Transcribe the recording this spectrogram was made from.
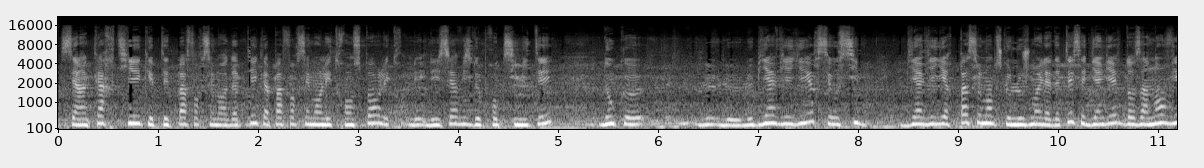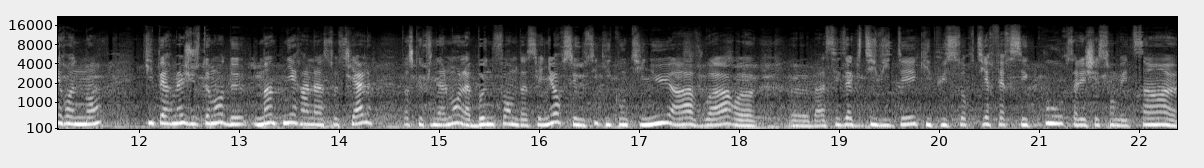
C'est un quartier qui n'est peut-être pas forcément adapté, qui n'a pas forcément les transports, les, services de proximité. Donc euh, le, bien vieillir, c'est aussi bien vieillir, pas seulement parce que le logement est adapté, c'est bien vieillir dans un environnement qui permet justement de maintenir un lien social, parce que finalement, la bonne forme d'un senior, c'est aussi qu'il continue à avoir euh, euh, bah, ses activités, qu'il puisse sortir, faire ses courses, aller chez son médecin,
